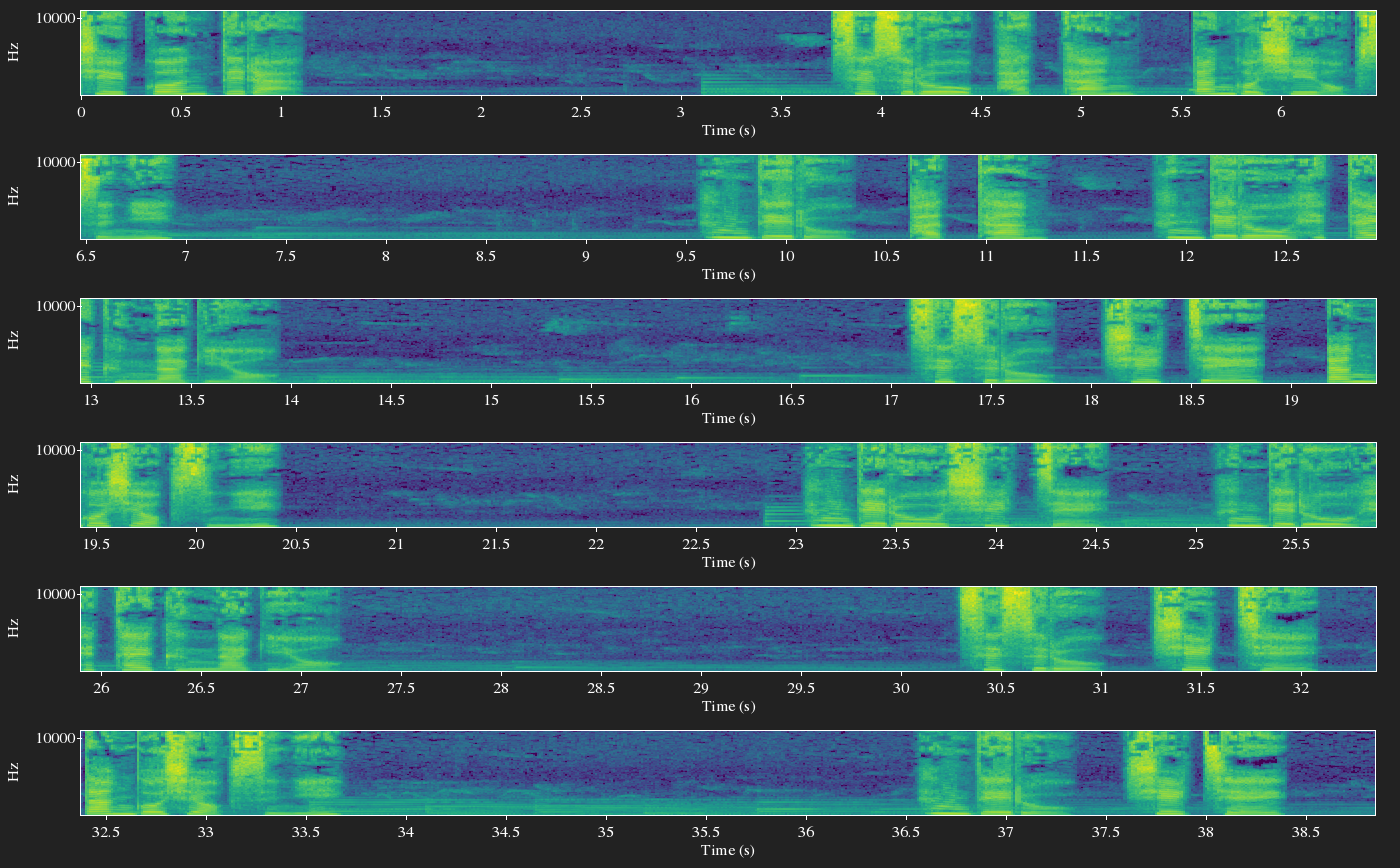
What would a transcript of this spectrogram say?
실권 뜨락. 스스로 바탕 딴 것이 없으니 흥대로 바탕 흥대로 해탈 극락이여. 스스로 실제 딴 것이 없으니 흥대로 실제 흥대로 해탈 극락이여 스스로 실체 딴 것이 없으니 흥대로 실체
